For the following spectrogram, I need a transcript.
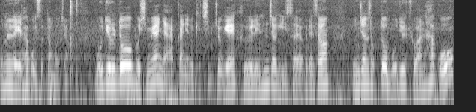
오늘 내일 하고 있었던 거죠. 모듈도 보시면 약간 이렇게 칩 쪽에 그을린 흔적이 있어요. 그래서 운전석도 모듈 교환하고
